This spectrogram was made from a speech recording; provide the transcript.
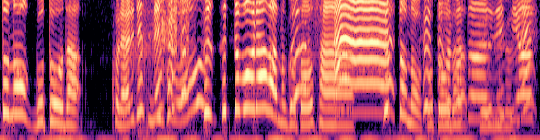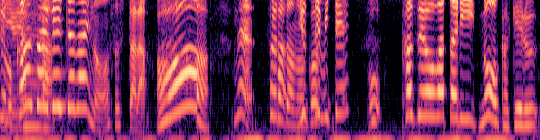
トの後藤だ。これあれですね。フフットボールアワーの後藤さん。フットの後藤だ。ですよでも関西弁じゃないの？そしたら。ああねフットの言ってみて。風を渡りのをかける。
